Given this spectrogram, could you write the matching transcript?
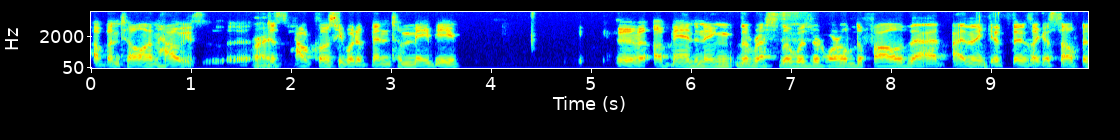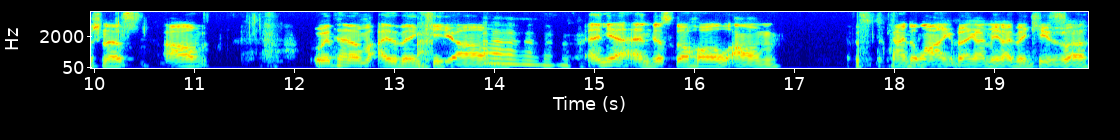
up until him, how he's uh, Right. just how close he would have been to maybe uh, abandoning the rest of the wizard world to follow that. I think if there's like a selfishness um, with him. I think he um, and yeah, and just the whole um, kind of lying thing. I mean, I think he's uh,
